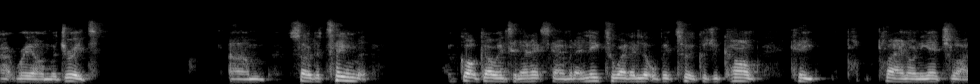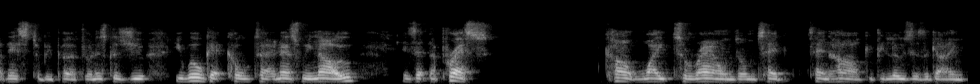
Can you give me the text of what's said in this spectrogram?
at Real Madrid. Um, so the team have got to go into the next game, but they need to add a little bit to it because you can't keep playing on the edge like this. To be perfectly honest, because you you will get caught out. And as we know, is that the press can't wait to round on Ted Ten Hag if he loses a game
